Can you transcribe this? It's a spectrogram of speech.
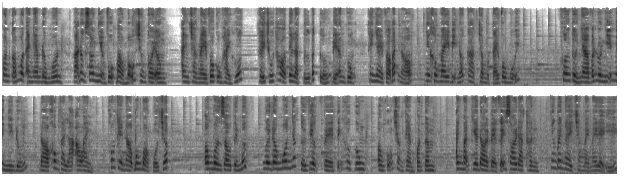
còn có một anh em đồng môn, gã được giao nhiệm vụ bảo mẫu trông coi ông. Anh chàng này vô cùng hài hước, thấy chú thỏ tên là Tứ Bất Tướng đến ăn vụng thì nhảy vào bắt nó, nhưng không may bị nó cạp trong một cái vô mũi. Khương Tử Nha vẫn luôn nghĩ mình nhìn đúng, đó không phải là ao ảnh, không thể nào buông bỏ cố chấp. Ông buồn giàu tới mức người đồng môn nhắc tới việc về Tĩnh Hư cung, ông cũng chẳng thèm quan tâm. Anh bạn kia đòi bẻ gãy roi đạt thần, nhưng bên này chẳng mảy may để ý.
